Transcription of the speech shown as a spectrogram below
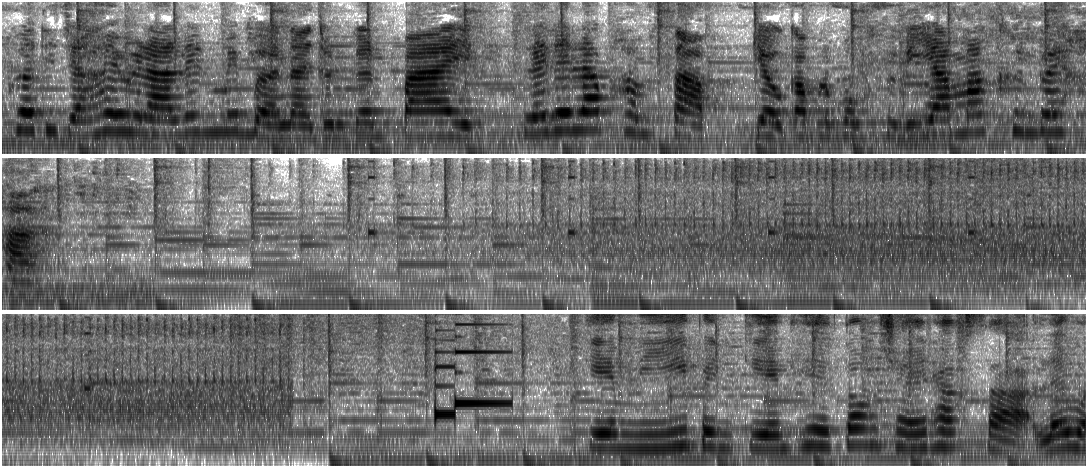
เพื่อที่จะให้เวลาเล่นไม่เบื่อหน่ายจนเกินไป และได้รับคำศัพท์เกี่ยวกับระบบสุริยะมากขึ้นด้วยค่ะ เกมนี้เป็นเกมที่จะต้องใช้ทักษะและไหว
